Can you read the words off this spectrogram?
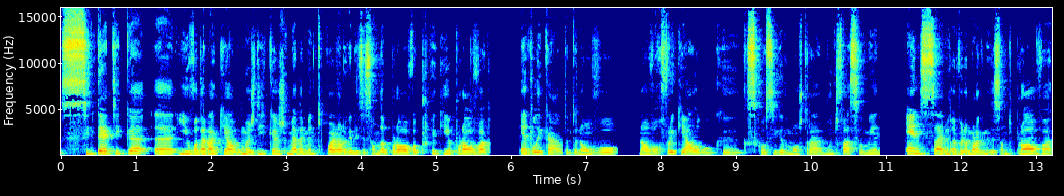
sintética. Uh, e eu vou dar aqui algumas dicas, nomeadamente para a organização da prova, porque aqui a prova é delicada, portanto, eu não vou, não vou referir é algo que, que se consiga demonstrar muito facilmente. É necessário haver uma organização de prova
